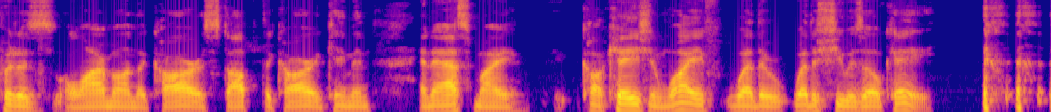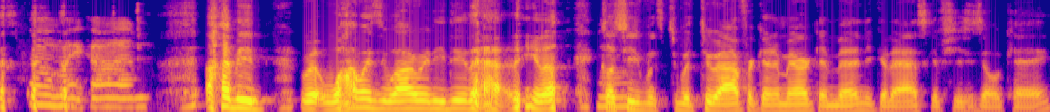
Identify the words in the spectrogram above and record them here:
put his alarm on the car, stopped the car, and came in and asked my Caucasian wife whether whether she was okay. Oh my God. I mean, why was why would he do that? You know, because Mm, she was with two African American men. You could ask if she's okay.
